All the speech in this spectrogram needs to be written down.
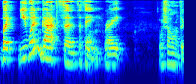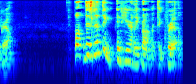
But you went and got the, the thing, right? What's wrong with the grill? Well, there's nothing inherently wrong with the grill.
